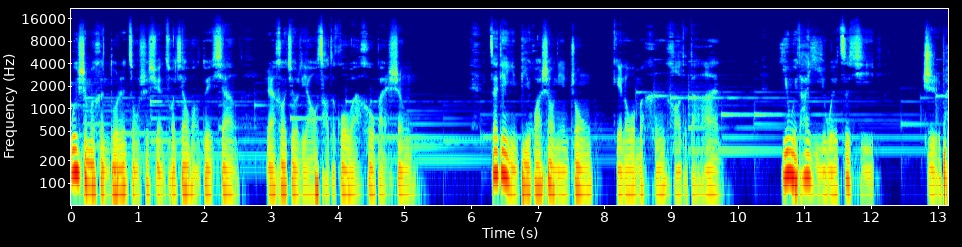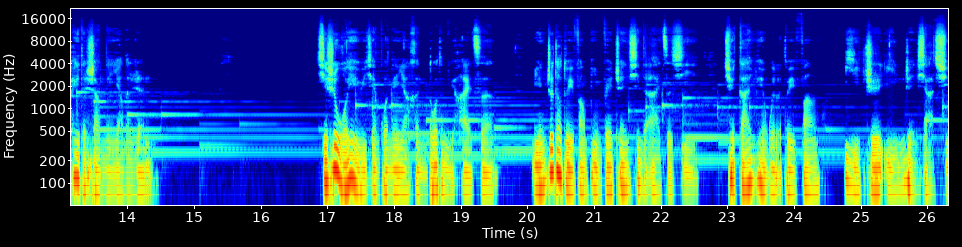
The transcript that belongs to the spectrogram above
为什么很多人总是选错交往对象，然后就潦草的过完后半生？在电影《壁花少年》中，给了我们很好的答案，因为他以为自己。只配得上那样的人。其实我也遇见过那样很多的女孩子，明知道对方并非真心的爱自己，却甘愿为了对方一直隐忍下去。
